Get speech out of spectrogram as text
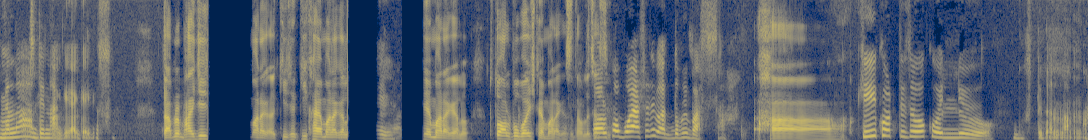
মেলা দিন আগে আগে গেছে। তা আপনার ভাই যে মারা কি কি খায় মারা গেল? খেয়ে মারা গেল। তো তো অল্প বয়স খেয়ে মারা গেছে তাহলে অল্প বয়সের একদমই বাচ্চা। হা কি করতে যে ও করল বুঝতে পারলাম না।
